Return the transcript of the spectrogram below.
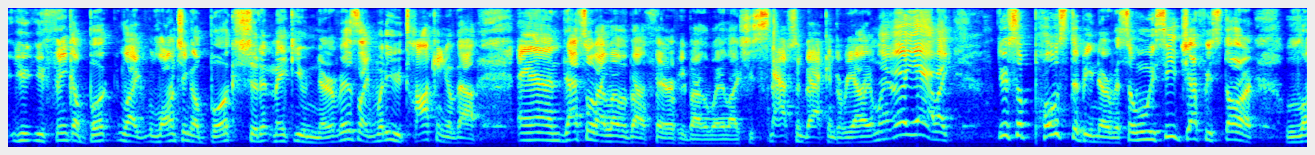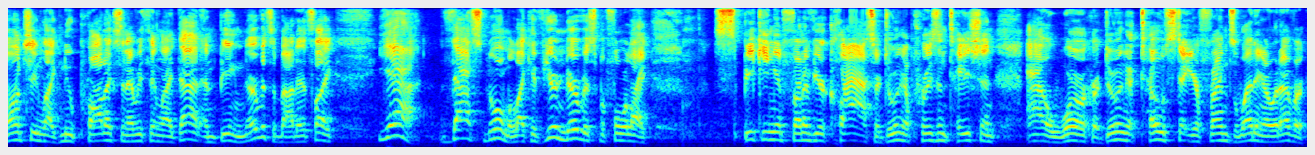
you, you think a book, like launching a book shouldn't make you nervous? Like, what are you talking about? And that's what I love about therapy, by the way. Like, she snaps me back into reality. I'm like, oh yeah, like, you're supposed to be nervous. So when we see Jeffree Star launching like new products and everything like that and being nervous about it, it's like, yeah, that's normal. Like if you're nervous before like speaking in front of your class or doing a presentation at work or doing a toast at your friend's wedding or whatever,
